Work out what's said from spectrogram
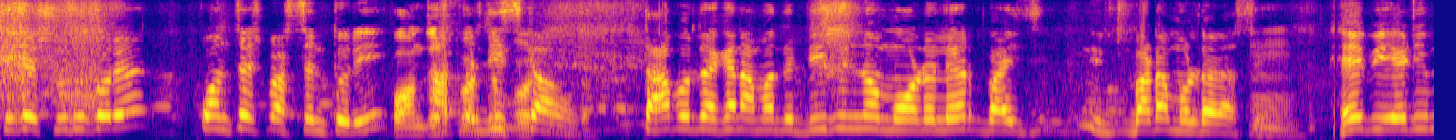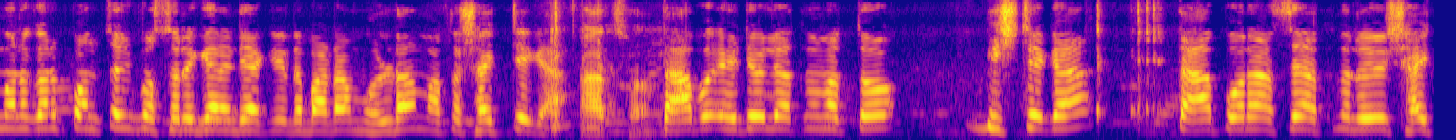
থেকে শুরু করে পঞ্চাশ পার্সেন্ট তৈরি। 50% ডিসকাউন্ট তারপর দেখেন আমাদের বিভিন্ন মডেলের বাইজ বাটাম হোল্ডার আছে। হেভি এডি মনে করেন পঞ্চাশ বছরের গ্যারান্টি একটা বাটাম হোল্ডার মাত্র ষাট টাকা। আচ্ছা। তারপর এটা হলো আপনার মাত্র বিশ টাকা তারপর আছে আপনার ষাট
